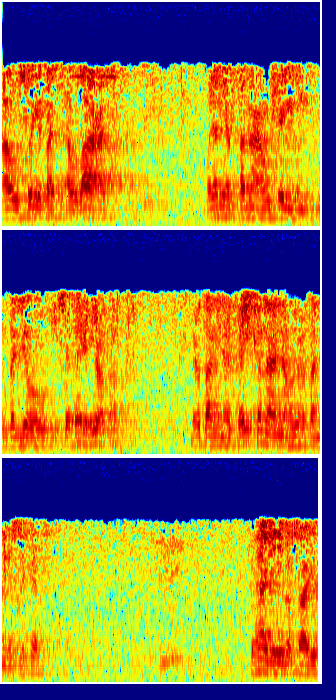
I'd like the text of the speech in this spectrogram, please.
أو سرقت أو ضاعت ولم يبق معه شيء يبلغه في سفره يعطى يعطى من الفيء كما أنه يعطى من الزكاة. فهذه مصارف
